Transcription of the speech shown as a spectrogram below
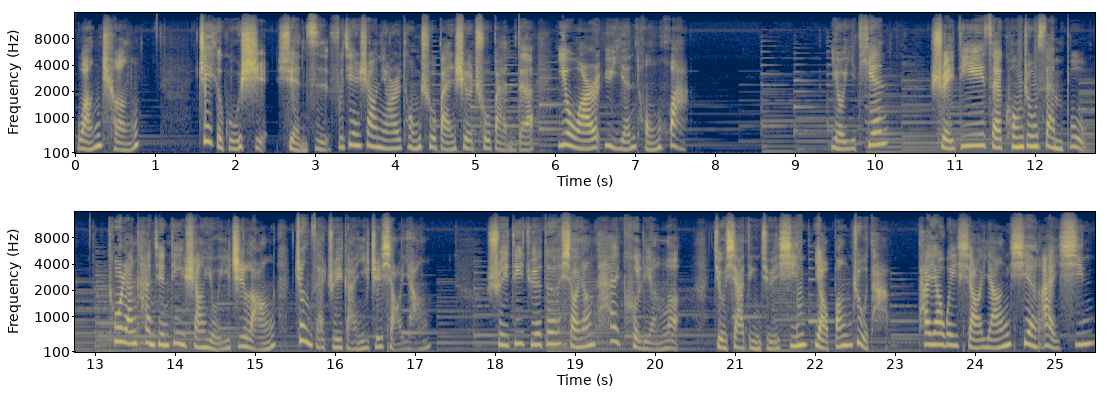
王成，这个故事选自福建少年儿童出版社出版的幼儿寓言童话。有一天，水滴在空中散步。突然看见地上有一只狼正在追赶一只小羊，水滴觉得小羊太可怜了，就下定决心要帮助它。他要为小羊献爱心。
